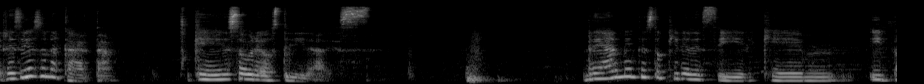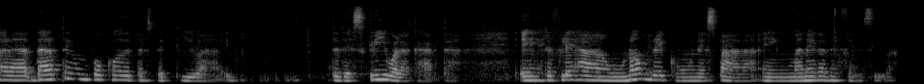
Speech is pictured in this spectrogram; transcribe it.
Recibes una carta que es sobre hostilidades. Realmente esto quiere decir que, y para darte un poco de perspectiva, te describo la carta eh, refleja a un hombre con una espada en manera defensiva.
